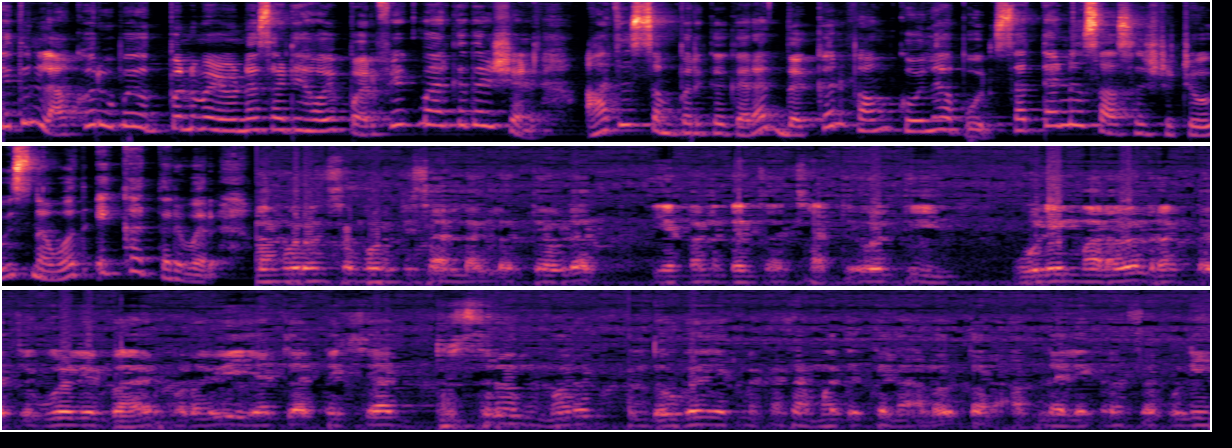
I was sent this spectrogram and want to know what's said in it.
बागेतून लाखो रुपये उत्पन्न मिळवण्यासाठी हवे परफेक्ट मार्गदर्शन. आजच संपर्क करा दक्कन फार्म कोल्हापूर सत्त्याण्णव सहासष्ट चोवीस नव्वद एकाहत्तर वर. समोरांसमोर दिसायला लागलं तेवढ्यात एकानं त्यांच्या छातीवरती उडी मारावी रक्ताची गोळी बाहेर पडावी याच्यापेक्षा दुसरं मरण दोघं एकमेकाच्या मदतीला आलो तर आपल्या लेकराचं कुणी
